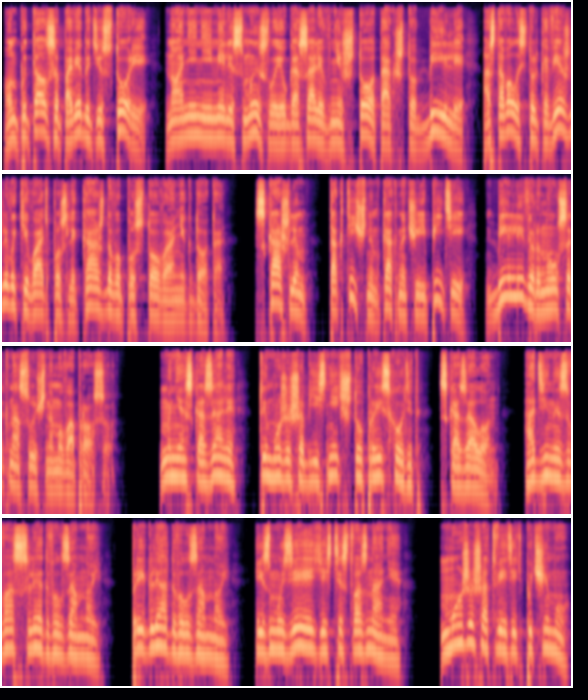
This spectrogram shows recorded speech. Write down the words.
Он пытался поведать истории, но они не имели смысла и угасали в ничто, так что Билли оставалось только вежливо кивать после каждого пустого анекдота. С кашлем Тактичным, как на чаепитии, Билли вернулся к насущному вопросу. «Мне сказали, ты можешь объяснить, что происходит», — сказал он. «Один из вас следовал за мной, приглядывал за мной, из музея естествознания. Можешь ответить, почему?»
